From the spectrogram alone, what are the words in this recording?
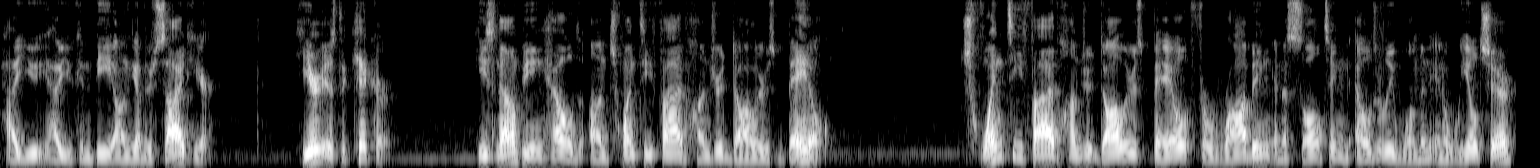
how you how you can be on the other side here. Here is the kicker. He's now being held on $2,500 bail. $2,500 bail for robbing and assaulting an elderly woman in a wheelchair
